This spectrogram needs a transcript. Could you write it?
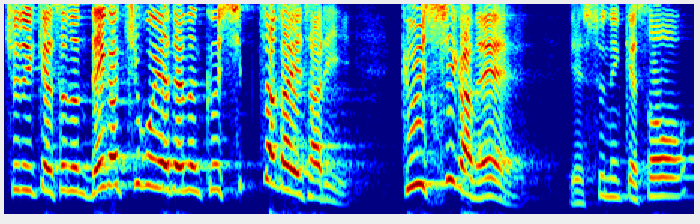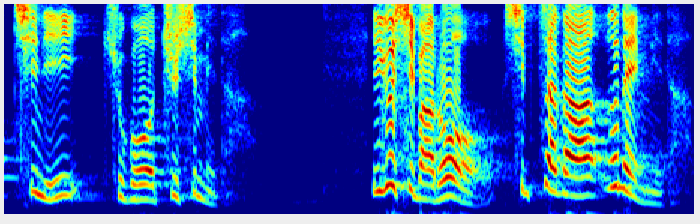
주님께서는 내가 죽어야 되는 그 십자가의 자리, 그 시간에 예수님께서 친히 죽어 주십니다. 이것이 바로 십자가 은혜입니다.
